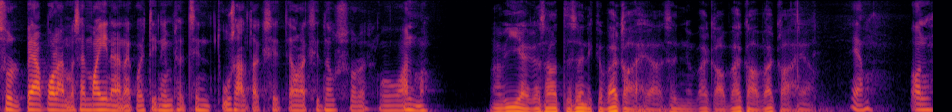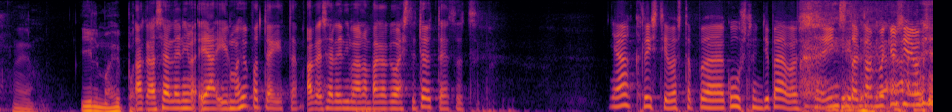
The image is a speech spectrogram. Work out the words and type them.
sul peab olema see maine nagu, et inimesed sind usaldaksid ja oleksid nõus sulle nagu andma. no viiega saate, see on ikka väga hea, see on ju väga-väga-väga hea. jah, on, ilma hüpo-. aga selle nimel ja ilma hüpoteegita, aga selle nimel on väga kõvasti tööd tehtud. jah, Kristi vastab äh, kuus tundi päevas Instagrami küsimusi.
